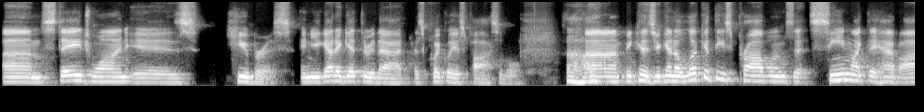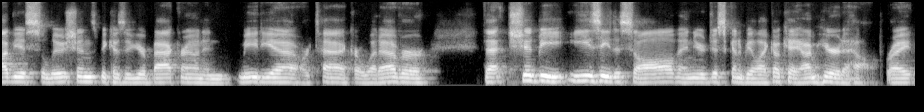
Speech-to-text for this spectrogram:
um, stage one is hubris, and you got to get through that as quickly as possible uh-huh. um, because you're going to look at these problems that seem like they have obvious solutions because of your background in media or tech or whatever that should be easy to solve. And you're just going to be like, okay, I'm here to help, right?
